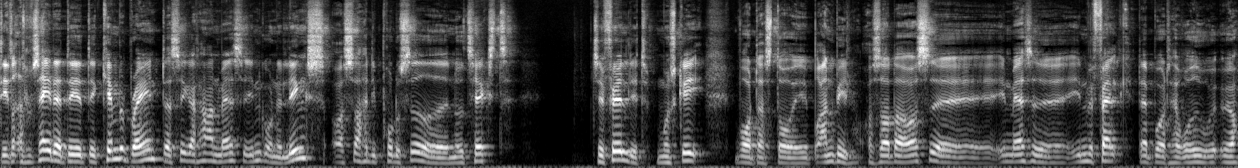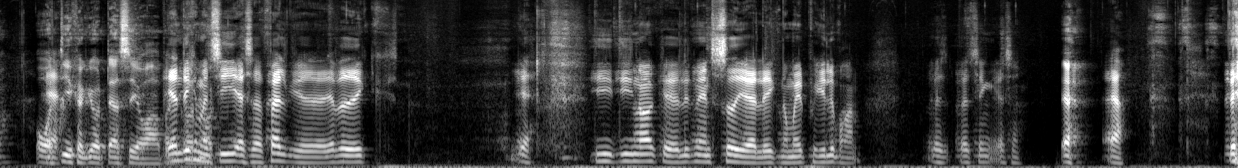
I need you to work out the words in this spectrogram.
Det er et resultat af, det, det et kæmpe brand, der sikkert har en masse indgående links, og så har de produceret noget tekst tilfældigt, måske, hvor der står øh, brandbil, og så er der også øh, en masse inde ved Falk, der burde have røde ører, over Ja. at de ikke har gjort deres SEO-arbejde. ja, det kan man nok. sige. Altså, Falk, øh, jeg ved ikke... Ja, de, de er nok øh, lidt mere interesserede i at lægge nummer et på Gildebrand. Hvad, hvad tænker altså? Ja, Ja. Det,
